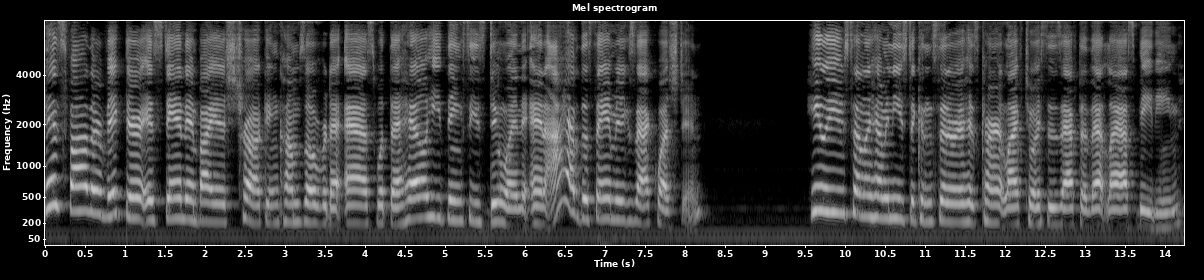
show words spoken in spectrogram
His father, Victor, is standing by his truck and comes over to ask what the hell he thinks he's doing, and I have the same exact question. He leaves telling him he needs to consider his current life choices after that last beating.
